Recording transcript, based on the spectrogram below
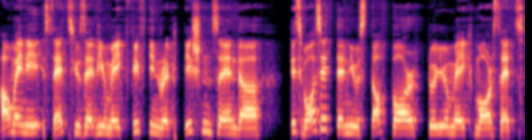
How many sets? You said you make 15 repetitions and uh, this was it? Then you stop or do you make more sets?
